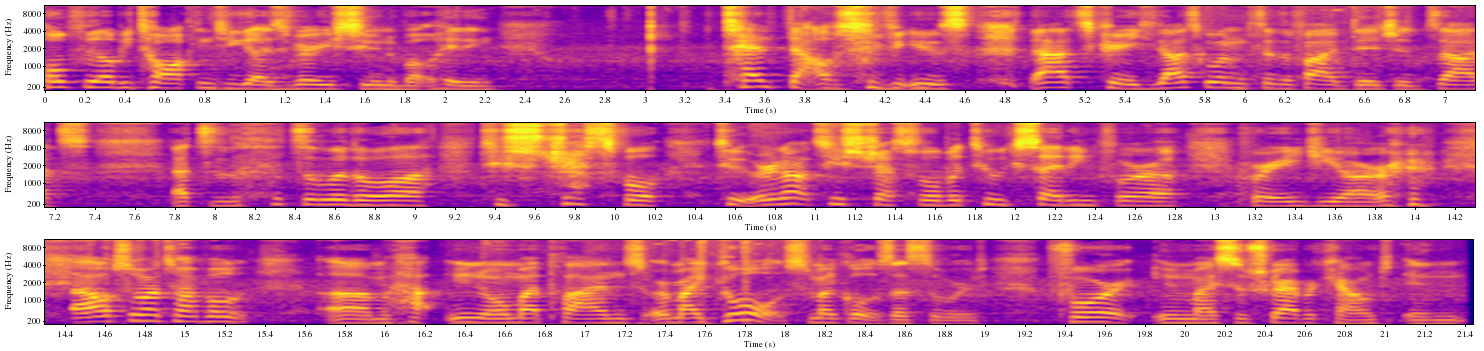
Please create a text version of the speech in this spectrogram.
hopefully, I'll be talking to you guys very soon about hitting 10,000 views. That's crazy. That's going into the five digits. That's that's that's a little uh, too stressful, too or not too stressful, but too exciting for uh, for AGR. I also want to talk about um, how, you know my plans or my goals. My goals. That's the word for in my subscriber count in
